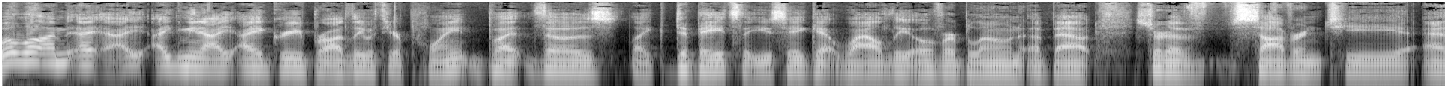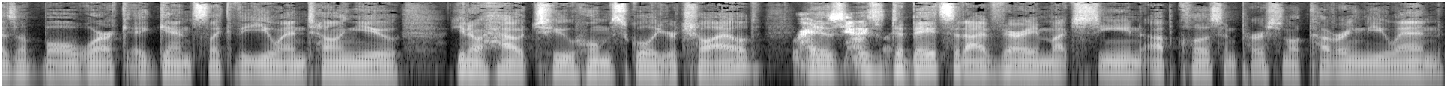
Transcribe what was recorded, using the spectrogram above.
Well, well, I'm, I, I mean, I, I agree broadly with your point, but those like debates that you say get wildly overblown about sort of sovereignty as a bulwark against like the UN telling you, you know, how to homeschool your child right, is, exactly. is debates that I've very much seen up close and personal covering the UN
